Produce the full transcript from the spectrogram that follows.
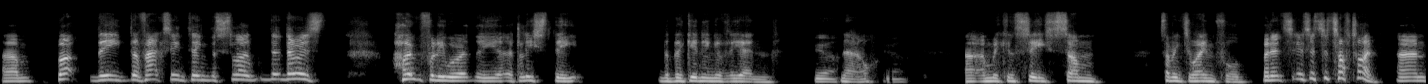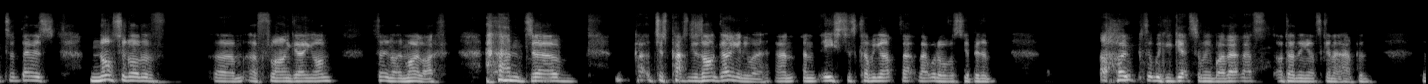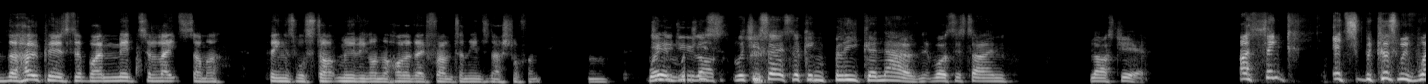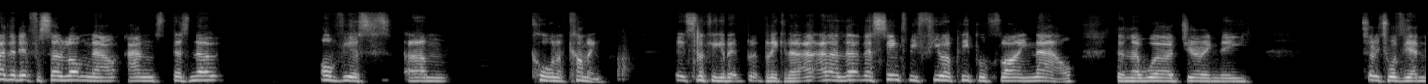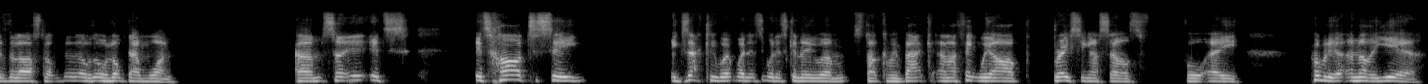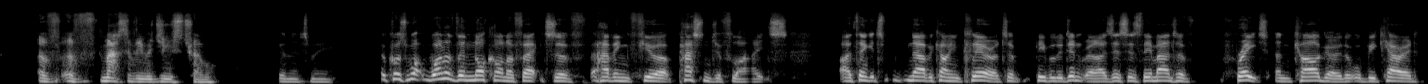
Um, but the the vaccine thing, the slow, th- there is hopefully we're at the at least the the beginning of the end Yeah. now, Yeah. uh, and we can see some something to aim for. But it's it's, it's a tough time, and there is not a lot of um, of flying going on. Certainly not in my life, and um, just passengers aren't going anywhere. And and Easter's coming up. That that would obviously have been a a hope that we could get something by that. That's I don't think that's going to happen. The hope is that by mid to late summer, things will start moving on the holiday front and the international front. When Jim, did you would, last? you, would you say it's looking bleaker now than it was this time last year? I think it's because we've weathered it for so long now, and there's no obvious um, corner coming. It's looking a bit bleak now, and, and there, seem to be fewer people flying now than there were during the certainly towards the end of the last lock or lockdown one. Um, so it, it's it's hard to see exactly when, when it's when it's going to um, start coming back, and I think we are bracing ourselves for a probably another year of of massively reduced travel. Goodness me. Of course, what, one of the knock on effects of having fewer passenger flights, I think it's now becoming clearer to people who didn't realize this, is the amount of freight and cargo that will be carried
